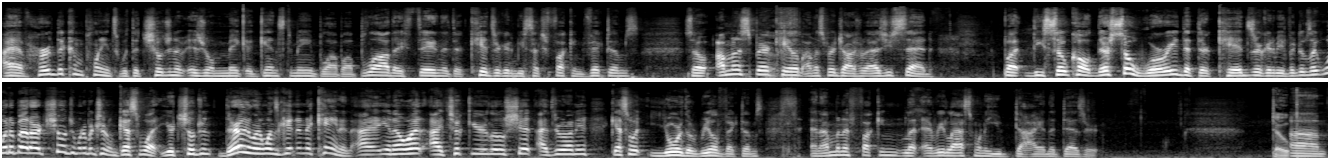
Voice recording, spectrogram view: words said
I have heard the complaints which the children of Israel make against me, blah, blah, blah. They're saying that their kids are going to be such fucking victims. So I'm going to spare Caleb. I'm going to spare Joshua, as you said. But these so-called, they're so worried that their kids are going to be victims. Like, what about our children? What about children? Guess what? Your children, they're the only ones getting in into Canaan. I, you know what? I took your little shit. I threw it on you. Guess what? You're the real victims, and I'm gonna fucking let every last one of you die in the desert. Dope. um,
